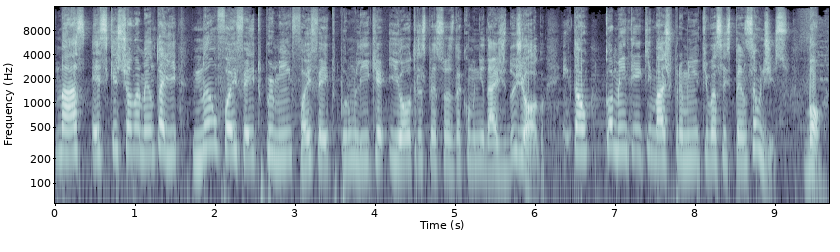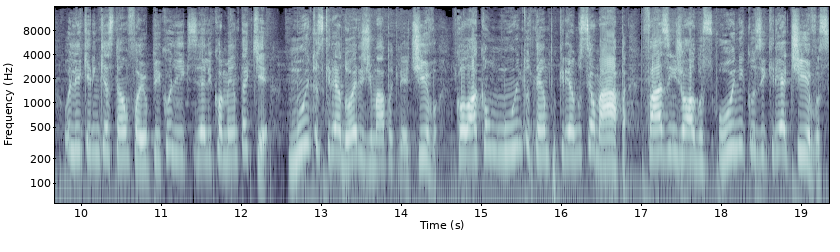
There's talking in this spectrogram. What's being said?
Mas esse questionamento aí não foi feito por mim, foi feito por um leaker e outras pessoas da comunidade do jogo. Então, comentem aqui embaixo para mim o que vocês pensam disso. Bom, o leaker em questão foi o Pico Leaks e ele comenta que muitos criadores de mapa criativo colocam muito tempo criando seu mapa, fazem jogos únicos e criativos,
